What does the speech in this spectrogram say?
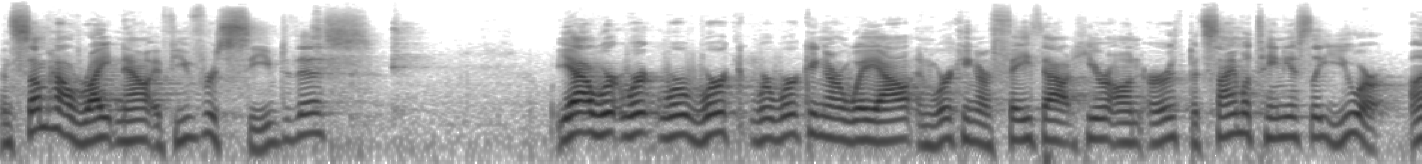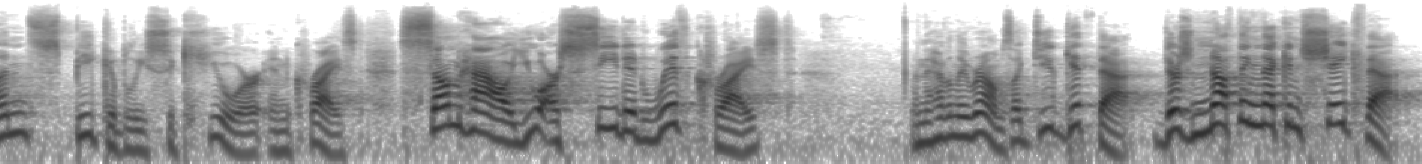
And somehow, right now, if you've received this, yeah, we're, we're, we're, work, we're working our way out and working our faith out here on earth, but simultaneously, you are unspeakably secure in Christ. Somehow, you are seated with Christ in the heavenly realms. Like, do you get that? There's nothing that can shake that.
